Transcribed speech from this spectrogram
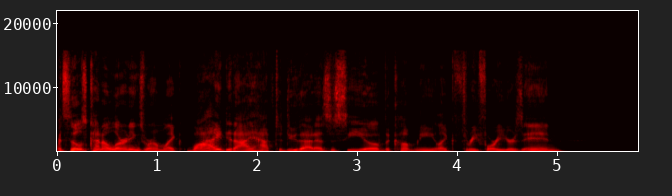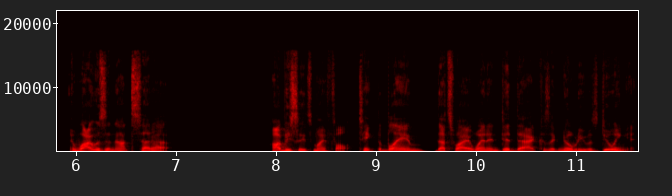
it's those kind of learnings where I'm like, why did I have to do that as a CEO of the company like three, four years in? And why was it not set up? Obviously, it's my fault. Take the blame. That's why I went and did that because like nobody was doing it.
